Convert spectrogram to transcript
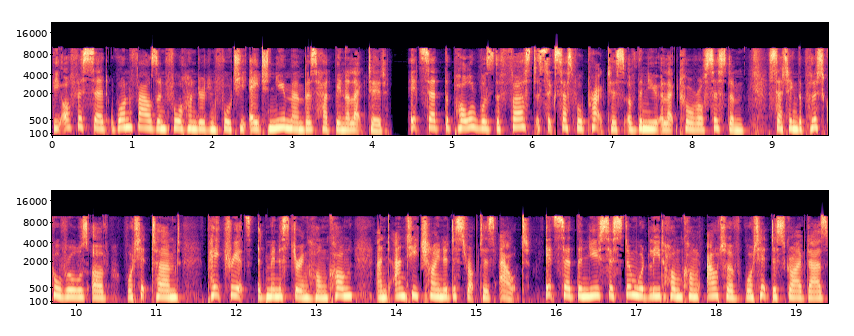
the office said 1,448 new members had been elected. It said the poll was the first successful practice of the new electoral system, setting the political rules of what it termed patriots administering Hong Kong and anti China disruptors out. It said the new system would lead Hong Kong out of what it described as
